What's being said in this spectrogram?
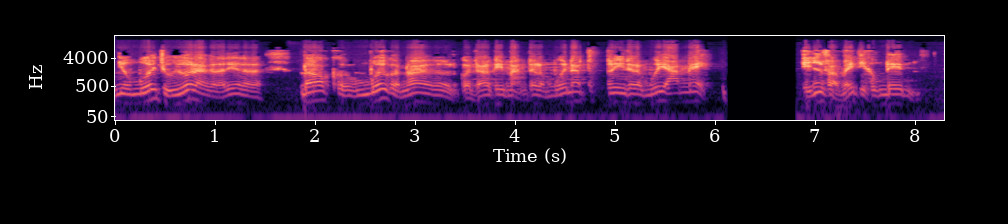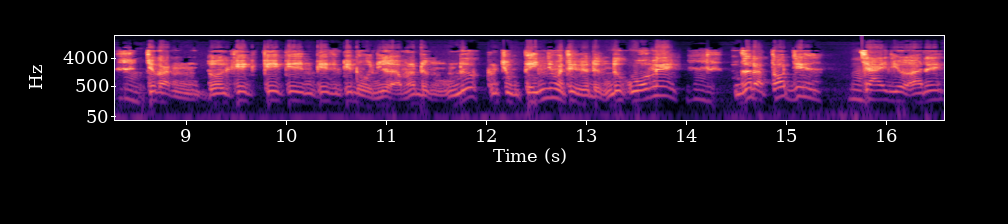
nhiều muối chủ yếu là ở đây là nó muối của nó của nó cái mặn tức là muối natri tức là muối ăn ấy những phẩm ấy thì không nên ừ. chứ còn tôi cái cái cái cái cái đồ nhựa mà nó đựng nước trung tính nhưng mà thì đựng nước uống ấy ừ. rất là tốt chứ Vâng. chai nhựa đấy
